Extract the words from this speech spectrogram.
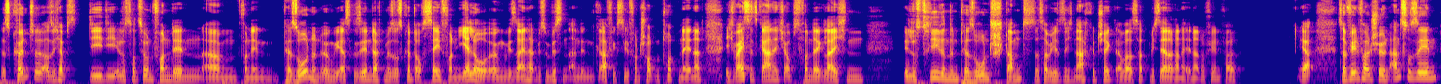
Es könnte, also ich habe die, die Illustration von den, ähm, von den Personen irgendwie erst gesehen, dachte mir so, es könnte auch Safe von Yellow irgendwie sein, hat mich so ein bisschen an den Grafikstil von Shot Totten erinnert. Ich weiß jetzt gar nicht, ob es von der gleichen illustrierenden Person stammt, das habe ich jetzt nicht nachgecheckt, aber es hat mich sehr daran erinnert auf jeden Fall. Ja, ist auf jeden Fall schön anzusehen.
